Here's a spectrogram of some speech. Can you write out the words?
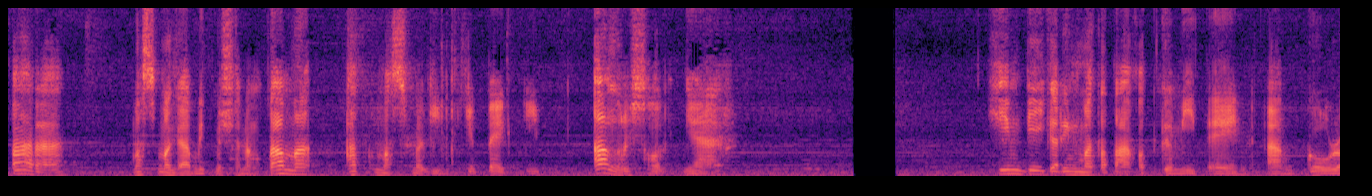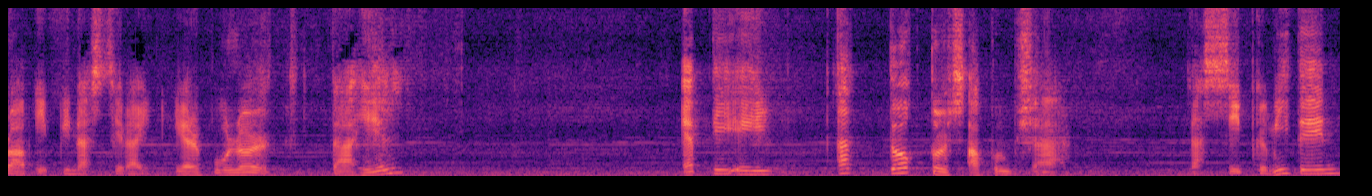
para mas magamit mo siya ng tama at mas maging effective ang result niya. Hindi ka rin matatakot gamitin ang Go Rocky Finasteride Hair Puller dahil FDA at doctors approve siya na safe gamitin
